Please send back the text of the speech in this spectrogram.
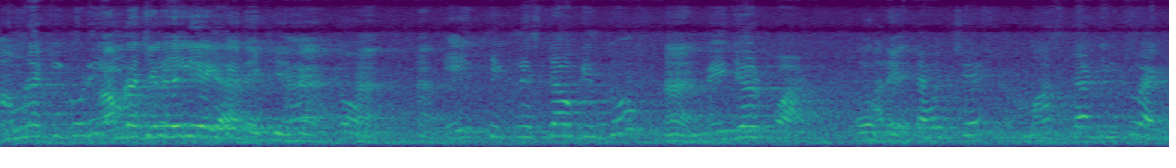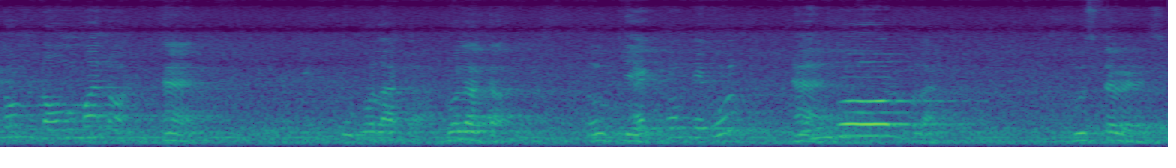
আমরা কি করি? আমরা এইটা। এটা দেখি, হ্যাঁ, একদম। হ্যাঁ, হ্যাঁ। এই থিকনেসটাও কিন্তু হ্যাঁ। Major part. আরেকটা হচ্ছে মাছটা কিন্তু একদম লম্বা নয়। হ্যাঁ। গোলাকার। গোলাকার। ওকে একদম দেখুন হ্যাঁ। সুন্দর গোলাকার। বুঝতে পেরেছি।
